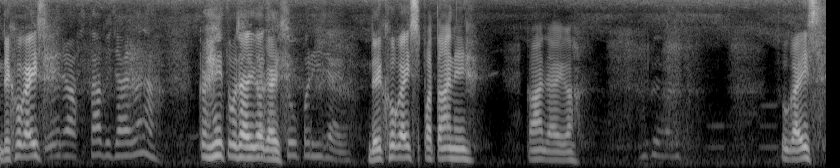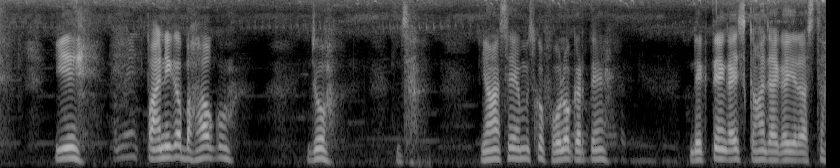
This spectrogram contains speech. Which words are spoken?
देखो गाइस रास्ता भी जाएगा ना। कहीं तो जाएगा गाइस ऊपर ही जाएगा। देखो गाइस पता नहीं कहाँ जाएगा। तो गाइस ये पानी का बहाव को जो यहाँ से हम इसको फॉलो करते हैं। देखते हैं गाइस कहाँ जाएगा ये रास्ता।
